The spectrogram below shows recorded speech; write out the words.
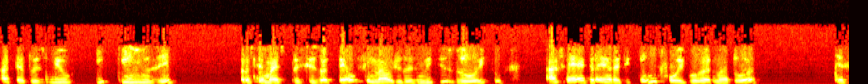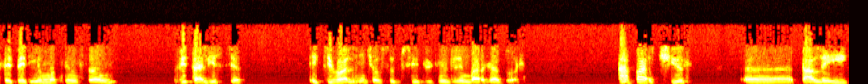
até 2015, para ser mais preciso, até o final de 2018, a regra era de quem foi governador receberia uma pensão vitalícia equivalente ao subsídio de um desembargador. A partir uh, da lei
